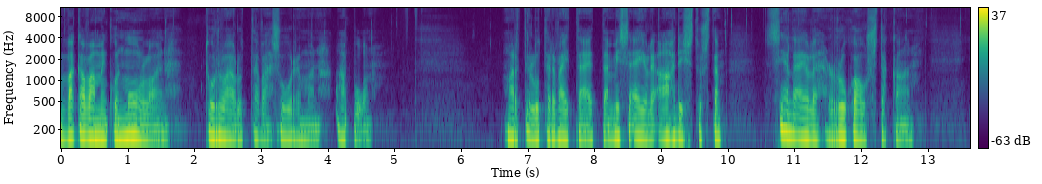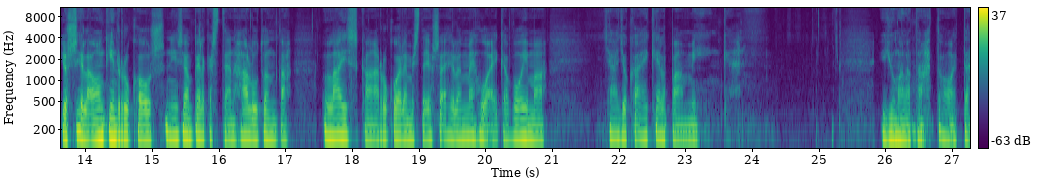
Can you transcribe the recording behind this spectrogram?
vakavammin kuin muulloin, turvauduttava suuremman apuun. Martti Luther väittää, että missä ei ole ahdistusta, siellä ei ole rukoustakaan. Jos siellä onkin rukous, niin se on pelkästään halutonta, laiskaa rukoilemista, jossa ei ole mehua eikä voimaa ja joka ei kelpaa mihinkään. Jumala tahtoo, että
